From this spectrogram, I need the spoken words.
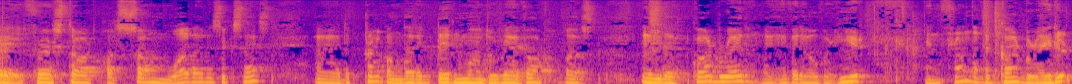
Okay, first start was somewhat of a success. Uh, the problem that it didn't want to rev up was in the carburetor. I have it over here. In front of the carburetor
